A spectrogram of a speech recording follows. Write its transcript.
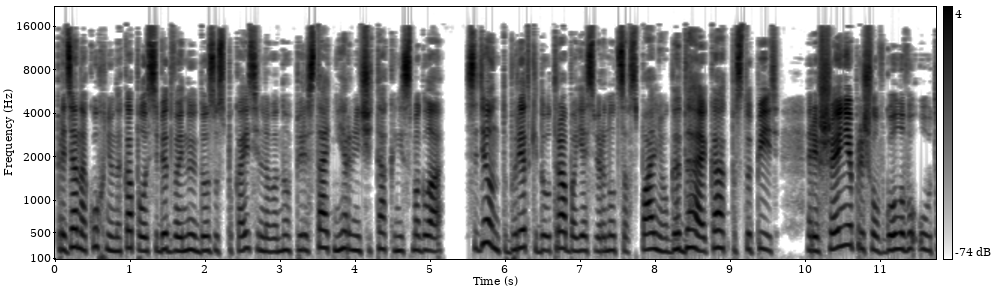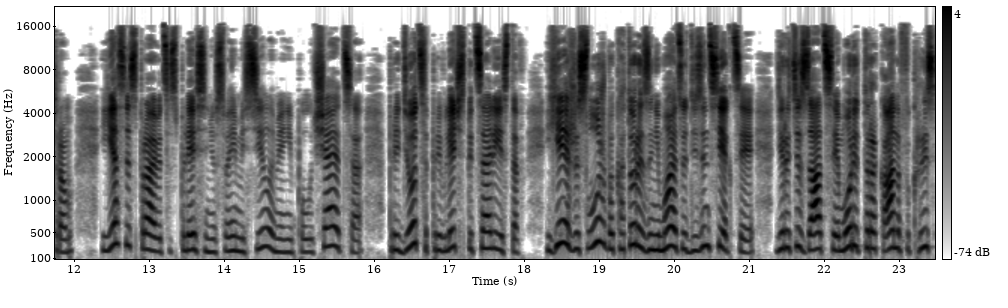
Придя на кухню, накапала себе двойную дозу успокоительного, но перестать нервничать так и не смогла. Сидела на табуретке до утра, боясь вернуться в спальню, гадая, как поступить. Решение пришло в голову утром. Если справиться с плесенью своими силами не получается, придется привлечь специалистов. Есть же службы, которые занимаются дезинсекцией, дератизацией, морят тараканов и крыс.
